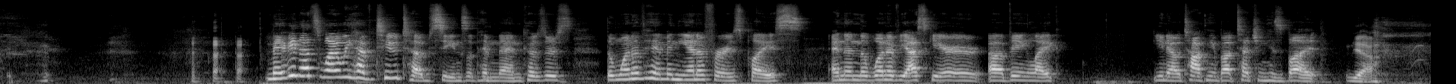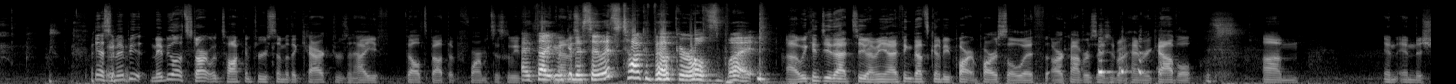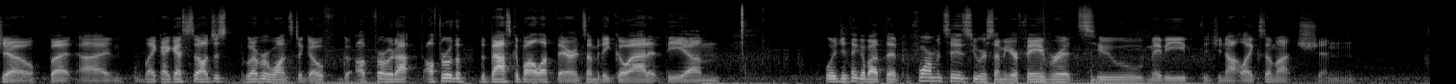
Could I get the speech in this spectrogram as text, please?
no! Maybe that's why we have two tub scenes with him then, because there's the one of him in Yennefer's place, and then the one of Jaskier uh, being like, you know, talking about touching his butt. Yeah. Yeah, so maybe maybe let's start with talking through some of the characters and how you felt about the performances. we've I thought you were gonna say, let's talk about girls' but Uh, we can do that too. I mean, I think that's going to be part and parcel with our conversation about Henry Cavill, um, in in the show. But uh, like, I guess I'll just whoever wants to go, go- I'll throw it up. I'll throw the, the basketball up there and somebody go at it. The um, what did you think about the performances? Who are some of your favorites? Who maybe did you not like so much? And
